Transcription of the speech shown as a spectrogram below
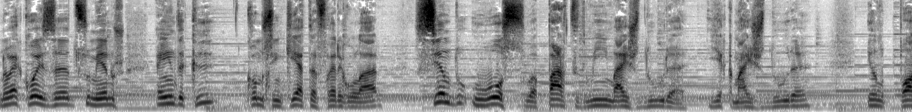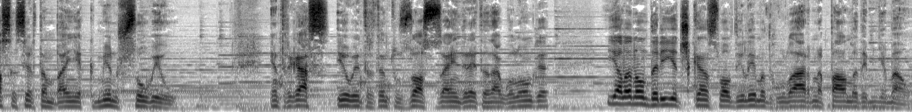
Não é coisa de menos, ainda que, como se inquieta Ferreira Goulart, sendo o osso a parte de mim mais dura e a que mais dura, ele possa ser também a que menos sou eu. Entregasse eu, entretanto, os ossos à endireita da Água Longa, e ela não daria descanso ao dilema de Goulart na palma da minha mão.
